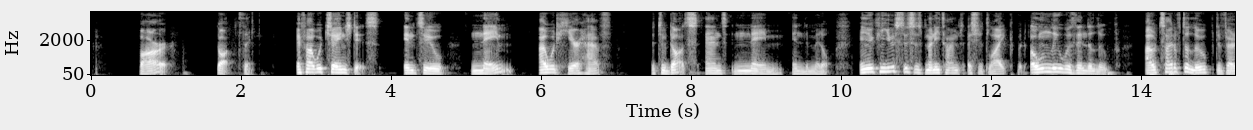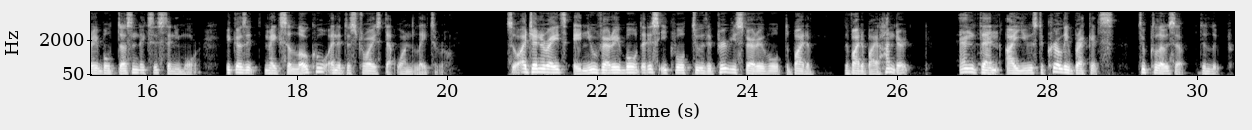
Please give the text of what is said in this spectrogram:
var dot thing. If I would change this into name, I would here have the two dots and name in the middle. And you can use this as many times as you'd like, but only within the loop. Outside of the loop, the variable doesn't exist anymore because it makes a local and it destroys that one later on. So I generate a new variable that is equal to the previous variable divided, by 100 and then I use the curly brackets to close up the loop.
